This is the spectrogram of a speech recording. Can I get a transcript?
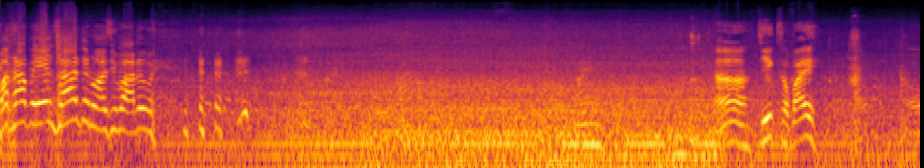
มาทับเองซะจะหน่อยสิบาทด้วยอ่าจิกเข้าไป โอ้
